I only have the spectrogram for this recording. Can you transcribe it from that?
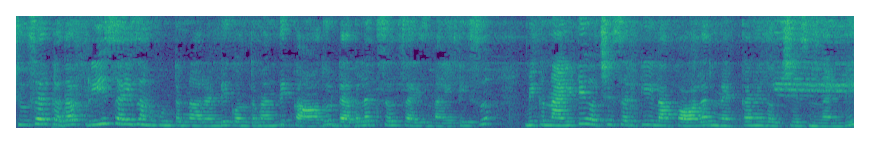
చూసారు కదా ఫ్రీ సైజ్ అనుకుంటున్నారండి కొంతమంది కాదు డబల్ ఎక్సెల్ సైజ్ నైటీస్. మీకు నైటీ వచ్చేసరికి ఇలా కాలర్ నెక్ అనేది వచ్చేసిందండి.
